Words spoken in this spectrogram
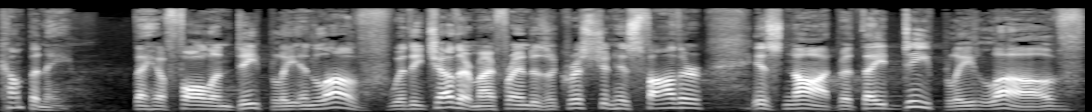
company. They have fallen deeply in love with each other. My friend is a Christian, his father is not, but they deeply love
